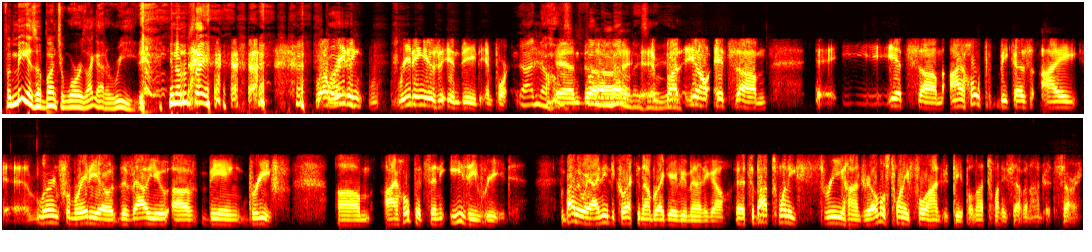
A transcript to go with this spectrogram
for me, it's a bunch of words I got to read. you know what I'm saying? well, reading reading is indeed important. I know, and uh, say, yeah. but you know, it's um, it's um, I hope because I uh, learned from radio the value of being brief um, I hope it's an easy read. And by the way, I need to correct the number I gave you a minute ago. It's about 2,300, almost 2,400 people, not 2,700. Sorry.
